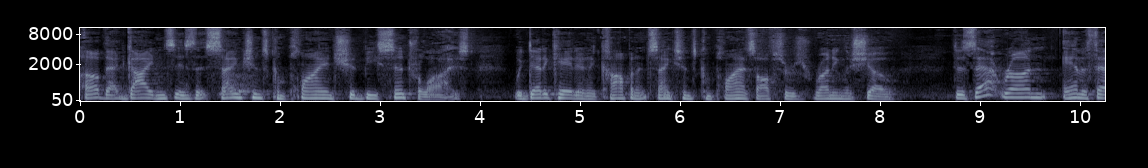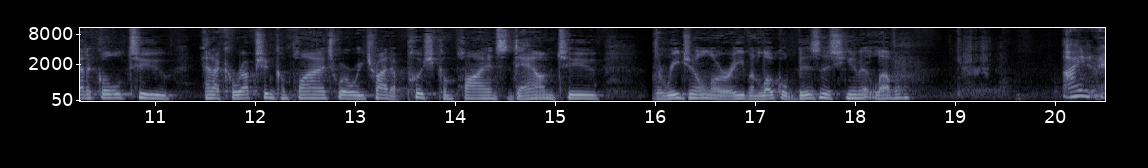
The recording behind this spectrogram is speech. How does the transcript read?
of that guidance is that sanctions compliance should be centralized with dedicated and competent sanctions compliance officers running the show. Does that run antithetical to anti-corruption compliance where we try to push compliance down to the regional or even local business unit level? I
